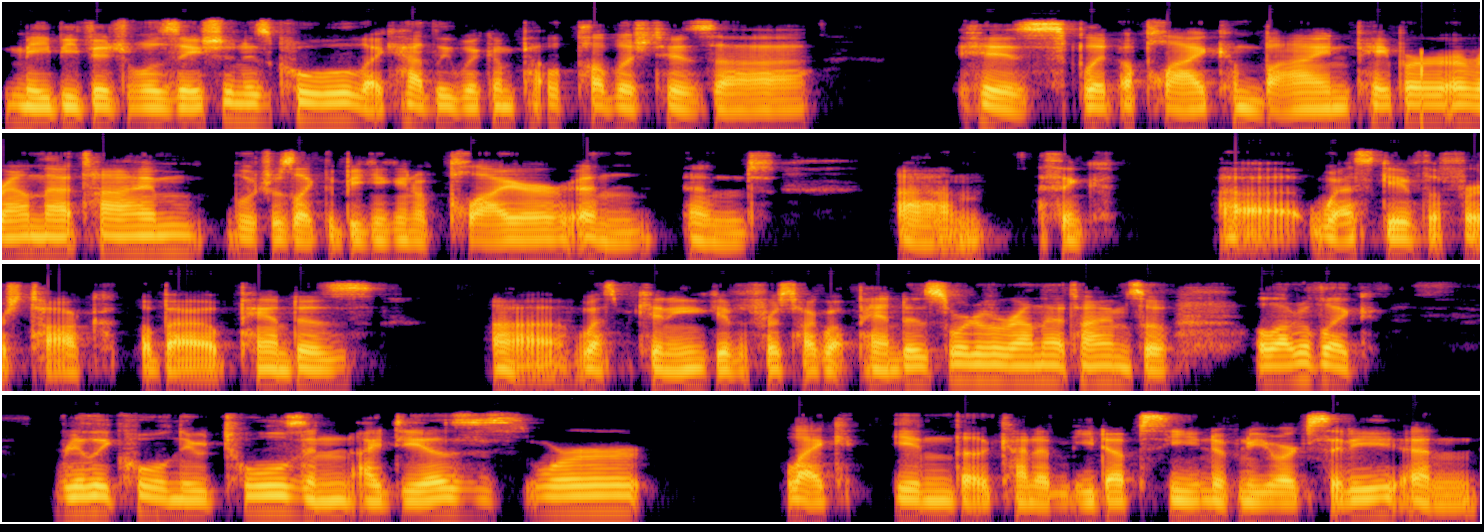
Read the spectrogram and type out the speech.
maybe visualization is cool. Like Hadley Wickham pu- published his uh, his split apply combine paper around that time, which was like the beginning of plyr, and and um, I think uh, Wes gave the first talk about pandas. Uh, Wes McKinney gave the first talk about pandas, sort of around that time. So a lot of like really cool new tools and ideas were like in the kind of meetup scene of New York City, and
